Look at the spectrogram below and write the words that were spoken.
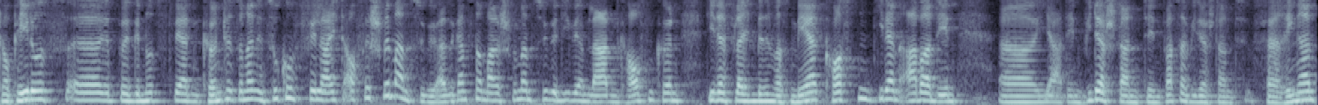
Torpedos äh, genutzt werden könnte, sondern in Zukunft vielleicht auch für Schwimmanzüge. Also ganz normale Schwimmanzüge, die wir im Laden kaufen können, die dann vielleicht ein bisschen was mehr kosten, die dann aber den, äh, ja, den Widerstand, den Wasserwiderstand verringern.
